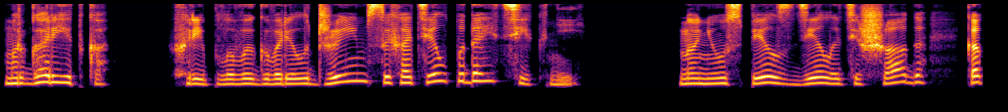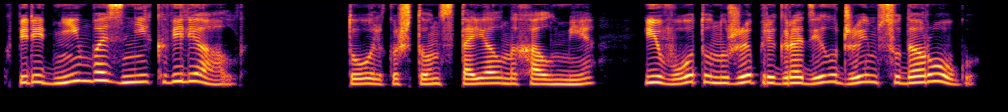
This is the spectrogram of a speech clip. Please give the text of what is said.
«Маргаритка», — хрипло выговорил Джеймс и хотел подойти к ней но не успел сделать и шага, как перед ним возник Велиал. Только что он стоял на холме, и вот он уже преградил Джеймсу дорогу,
